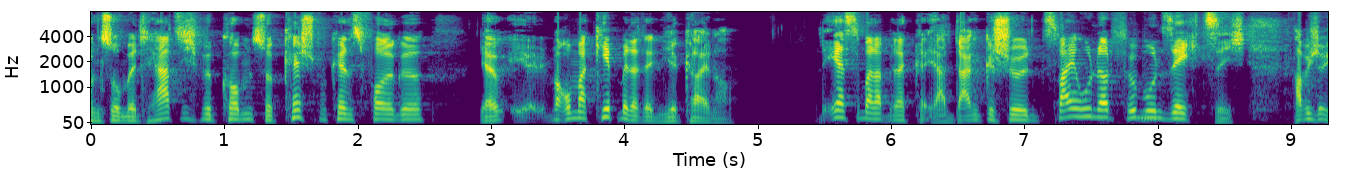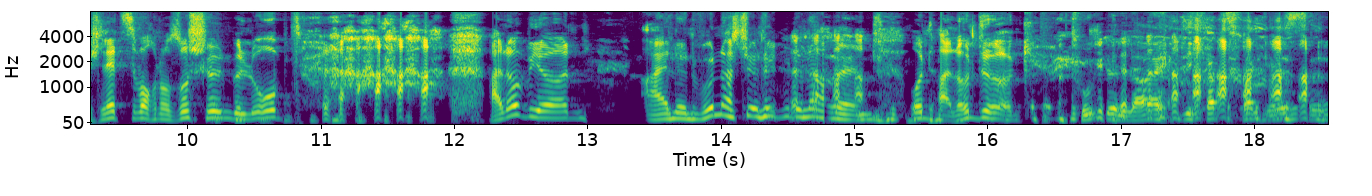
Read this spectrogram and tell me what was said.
Und somit herzlich willkommen zur Cash Frequenz Folge. Ja, äh, warum markiert mir das denn hier keiner? Das erste Mal hat mir das, ja, Dankeschön, 265. Habe ich euch letzte Woche noch so schön gelobt. hallo Björn. Einen wunderschönen guten Abend. Und hallo Dirk. Tut mir leid, ich hab's vergessen.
